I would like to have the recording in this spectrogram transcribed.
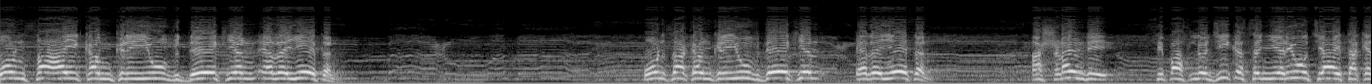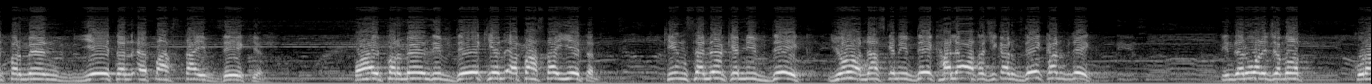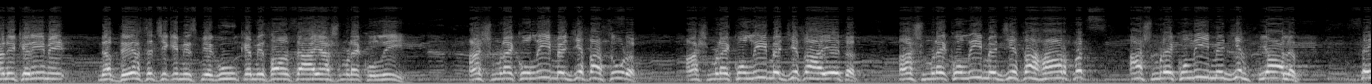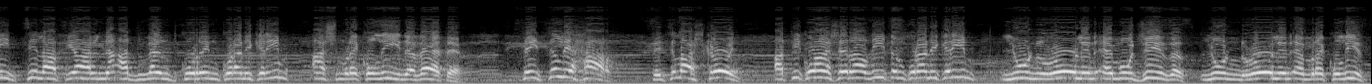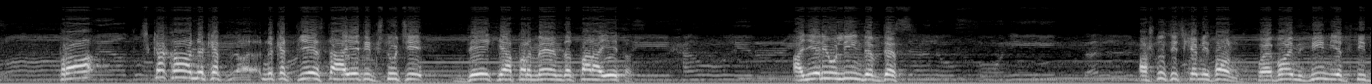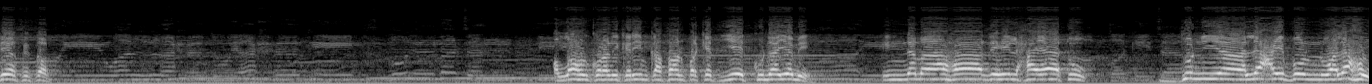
Unë tha ai kam kriju vdekjen edhe jetën Unë tha kam kriju vdekjen edhe jetën Asht rendi sipas logjikës së njeriut që ai ta ketë përmend jetën e pastaj vdekjen Po ai e përmendi vdekjen e pastaj jetën Kinse na kemi vdek Jo, na s'kemi vdek Hala ato që kanë vdek, kanë vdek I nderuari xhemat Kurani Kerimi Në derset që kemi spjegu, kemi thonë se ai është mrekulli. është mrekulli me gjitha surët, është mrekulli me gjitha ajetët, është mrekulli me gjitha harfët, është mrekulli me gjithë fjalët. Secila fjalë në at vend ku rrin Kurani Kerim, është mrekulli në vete. Secili harf, secila shkronjë, aty ku është e radhitun Kurani Kerim, lunë rolin e muxhizës, lunë rolin e mrekullisë. Pra, Çka ka në këtë në këtë pjesë të ajetit kështu që vdekja përmendet para jetës? A njeriu lind e vdes? Ashtu siç kemi thonë, po e bojmë hymje të këtij dersi sot. Allahu n'Kurani Kerim ka thonë për këtë jetë ku na jemi. Innama hadhihi al-hayatu dunya la'ibun wa lahu.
